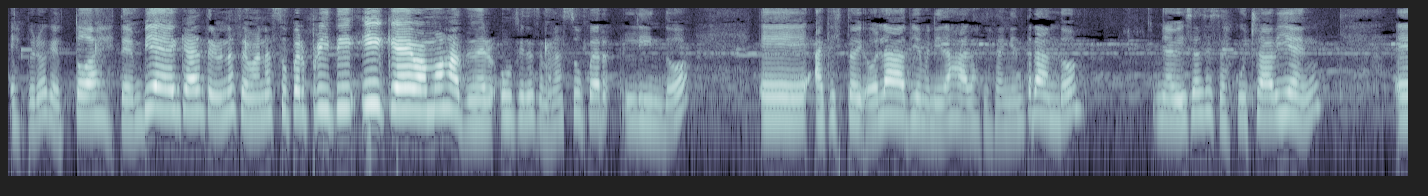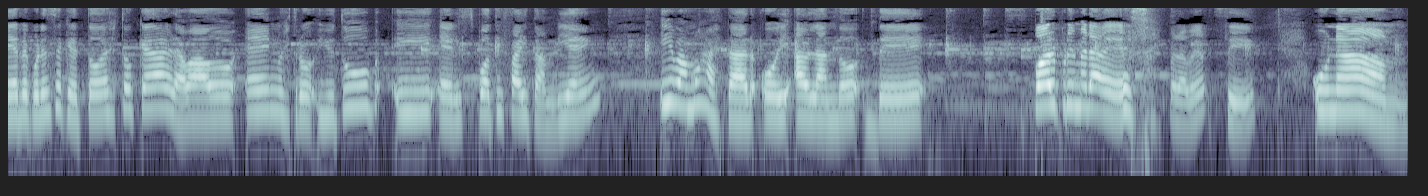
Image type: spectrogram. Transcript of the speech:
Espero que todas estén bien, que hayan tenido una semana súper pretty y que vamos a tener un fin de semana súper lindo. Eh, aquí estoy, hola, bienvenidas a las que están entrando. Me avisan si se escucha bien. Eh, recuérdense que todo esto queda grabado en nuestro YouTube y el Spotify también. Y vamos a estar hoy hablando de, por primera vez, para ver, sí, una um,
